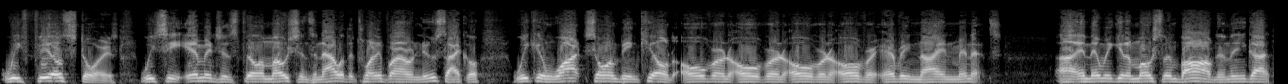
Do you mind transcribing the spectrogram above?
We feel stories. We see images, feel emotions. And now with the 24 hour news cycle, we can watch someone being killed over and over and over and over every nine minutes. Uh, and then we get emotionally involved. And then you got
